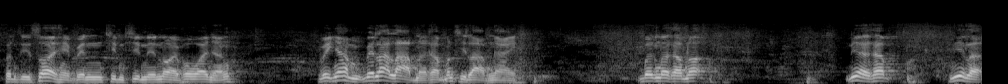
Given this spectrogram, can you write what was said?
เพิ่นสิซอยให้เป็นชิ้นๆน้อยๆเพราะว่าหยังเวลาเวลาลาบนะครับ มันสิลาบง่ายเบิ่งนะครับเนาะเนี่ยครับ นี่แหละ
